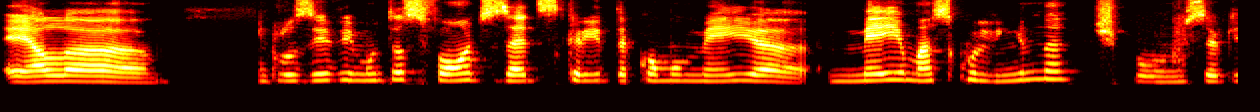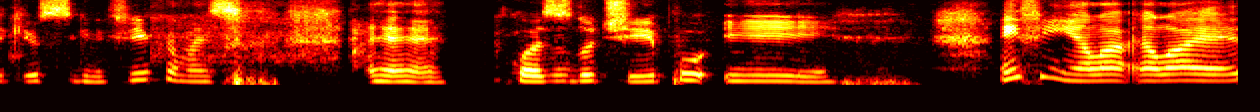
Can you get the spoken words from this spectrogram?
Ela Inclusive, em muitas fontes é descrita como meia, meio masculina, tipo, não sei o que, que isso significa, mas é, coisas do tipo. E, enfim, ela, ela é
